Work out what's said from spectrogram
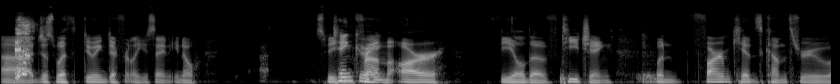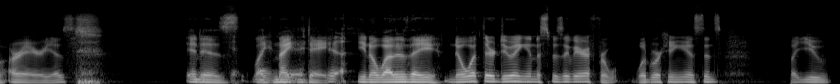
Uh, just with doing differently, like you're saying, you know, speaking Tinkering. from our field of teaching, when farm kids come through our areas, it is like night and day. Yeah. You know, whether they know what they're doing in a specific area for woodworking instance, but you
